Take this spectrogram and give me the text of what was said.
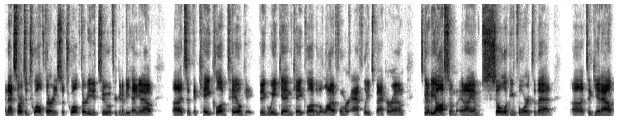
and that starts at 12:30. So 12:30 to 2 if you're going to be hanging out. Uh, it's at the K Club tailgate. Big weekend K Club with a lot of former athletes back around. It's going to be awesome, and I am so looking forward to that. Uh, to get out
